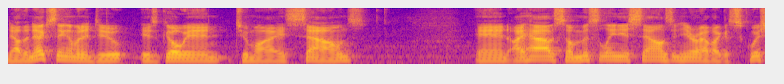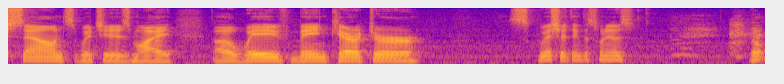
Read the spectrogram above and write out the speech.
Now the next thing I'm going to do is go in to my sounds and I have some miscellaneous sounds in here. I have like a squish sounds, which is my uh, wave main character Squish, I think this one is. Oh.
